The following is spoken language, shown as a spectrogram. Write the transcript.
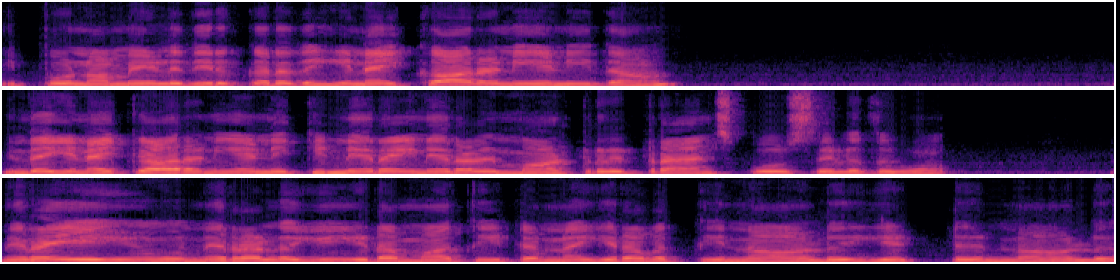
இப்போ நாம் எழுதியிருக்கிறது இணைக்காரணி அணி தான் இந்த இணைக்காரணி அணிக்கு நிறை நிரல் மாற்று டிரான்ஸ்போஸ் எழுதுவோம். நிறையையும் நிரலையும் இடமாத்திட்டோம்னா இருபத்தி நாலு எட்டு நாலு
